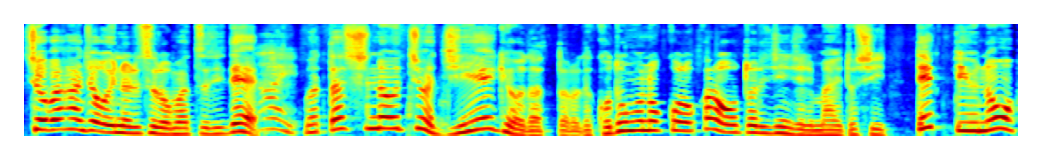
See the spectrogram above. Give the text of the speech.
商売繁盛をお祈りするお祭りで、はい。私のうちは自営業だったので子供の頃から大鳥神社に毎年行ってっていうのを、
